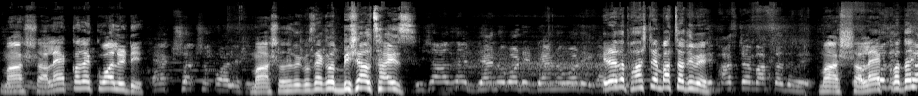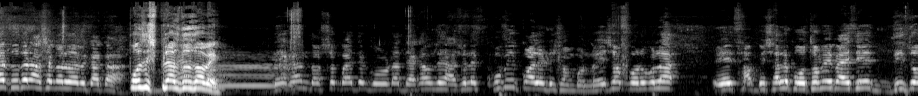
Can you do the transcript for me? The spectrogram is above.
মাশাআল্লাহ এক কথায় কোয়ালিটি মাশাআল্লাহ দেখো বিশাল সাইজ বিশাল size ড্যানো বডি ড্যানো বডি এটা তো ফার্স্ট টাইম বাচ্চা দিবে। ফার্স্ট টাইম বাচ্চা দেবে। মাশাআল্লাহ এক কথায় দুধের আশা করা যাবে কাকা। পঁচিশ প্লাস দুধ হবে। দেখান দর্শক ভাইদের গরুটা দেখাও যে আসলে খুবই কোয়ালিটি সম্পন্ন। এইসব গরুগুলা এই ছাব্বিশ সালে প্রথমেই পাইছি দ্বিতীয়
